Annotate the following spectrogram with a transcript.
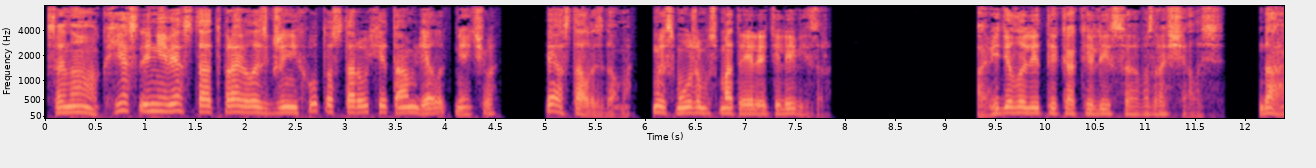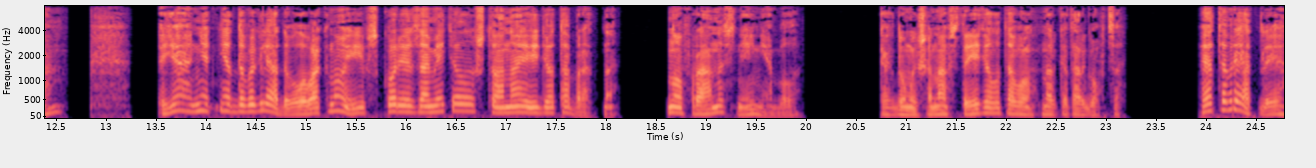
«Сынок, если невеста отправилась к жениху, то старухе там делать нечего. И осталась дома. Мы с мужем смотрели телевизор». «А видела ли ты, как Элиса возвращалась?» «Да. Я нет-нет да выглядывала в окно и вскоре заметила, что она идет обратно. Но Франа с ней не было. Как думаешь, она встретила того наркоторговца? Это вряд ли.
